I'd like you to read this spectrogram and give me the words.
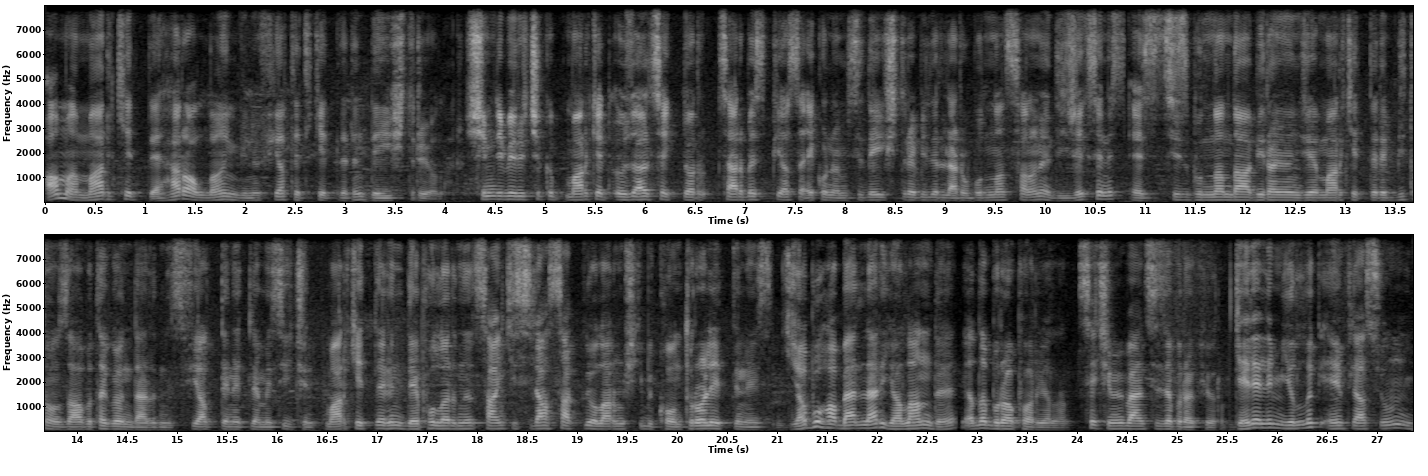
Ama markette her Allah'ın günü fiyat etiketlerini değiştiriyorlar. Şimdi biri çıkıp market özel sektör serbest piyasa ekonomisi değiştirebilirler. Bundan sana ne diyecekseniz e, siz bundan daha bir ay önce marketlere bir ton zabıta gönderdiniz fiyat denetlemesi için. Marketlerin depolarını sanki silah saklıyorlarmış gibi kontrol ettiniz. Ya bu haberler yalandı ya da bu rapor yalan. Seçimi ben size bırakıyorum. Gelelim yıllık enflasyonun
